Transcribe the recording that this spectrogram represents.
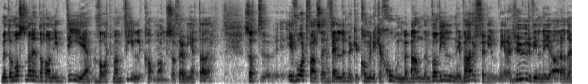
Men då måste man ändå ha en idé vart man vill komma också för att veta det. Så att i vårt fall så är det väldigt mycket kommunikation med banden. Vad vill ni? Varför vill ni det? Hur vill ni göra det?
